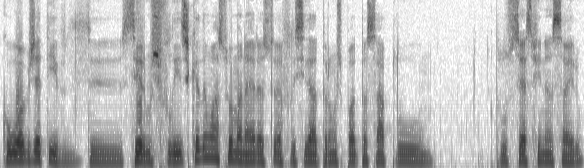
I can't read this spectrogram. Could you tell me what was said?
com o objetivo de sermos felizes, cada um à sua maneira. A felicidade para uns pode passar pelo, pelo sucesso financeiro,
